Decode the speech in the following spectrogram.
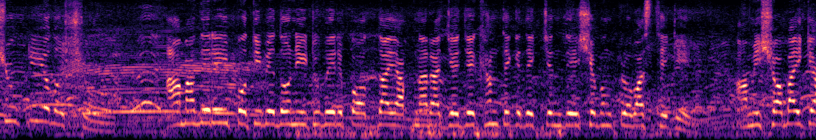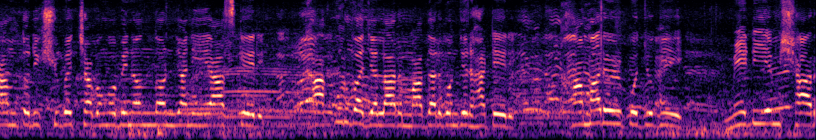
সুপ্রিয় দর্শক, আমাদের এই প্রতিবেদন ইউটিউবের পর্দায় আপনারা যে যেখান থেকে দেখছেন দেশ এবং প্রবাস থেকে, আমি সবাইকে আন্তরিক শুভেচ্ছা এবং অভিনন্দন জানিয়ে আজকের ঠাকুরগাঁ জেলার মাদারগঞ্জের হাটের খামারের উপযোগী মিডিয়াম সার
